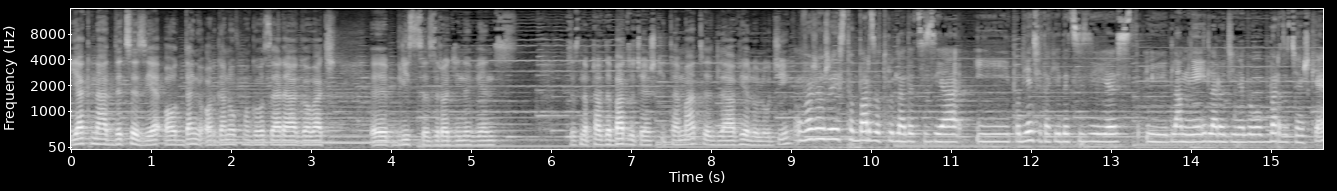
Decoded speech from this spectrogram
jak na decyzję o oddaniu organów mogą zareagować e, bliscy z rodziny, więc to jest naprawdę bardzo ciężki temat dla wielu ludzi. Uważam, że jest to bardzo trudna decyzja i podjęcie takiej decyzji jest i dla mnie, i dla rodziny było bardzo ciężkie,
